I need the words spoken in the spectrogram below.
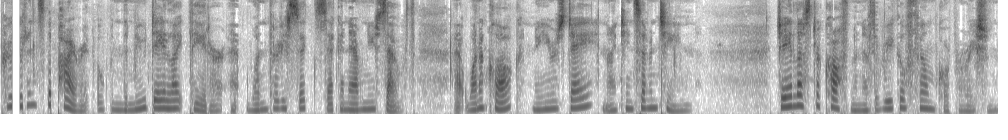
Prudence the Pirate opened the New Daylight Theater at 136 Second Avenue South at 1 o'clock New Year's Day, 1917. J. Lester Kaufman of the Regal Film Corporation,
